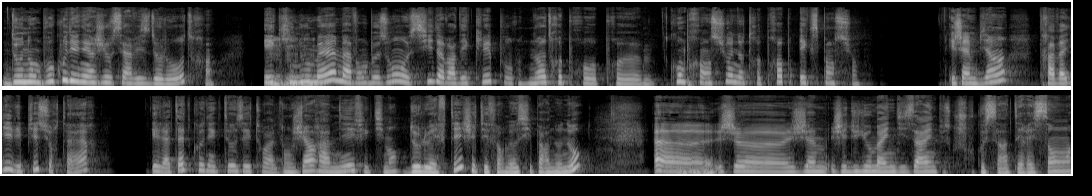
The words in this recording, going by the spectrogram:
donnons beaucoup d'énergie au service de l'autre et Mm, qui mm, mm. nous-mêmes avons besoin aussi d'avoir des clés pour notre propre euh, compréhension et notre propre expansion. Et j'aime bien travailler les pieds sur terre et la tête connectée aux étoiles. Donc je viens ramener effectivement de l'EFT, j'ai été formée aussi par Nono, Euh, j'ai du human design parce que je trouve que c'est intéressant.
